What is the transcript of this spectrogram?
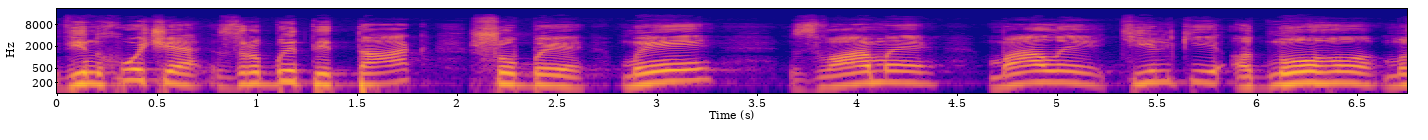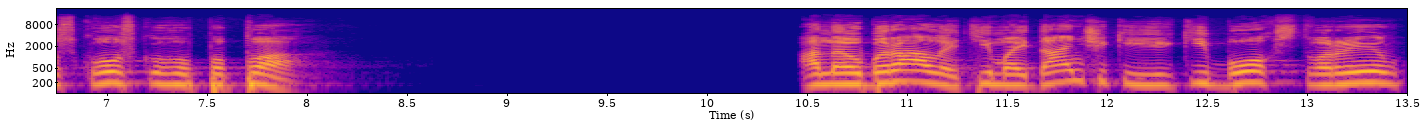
Він хоче зробити так, щоб ми з вами мали тільки одного московського попа, а не обирали ті майданчики, які Бог створив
